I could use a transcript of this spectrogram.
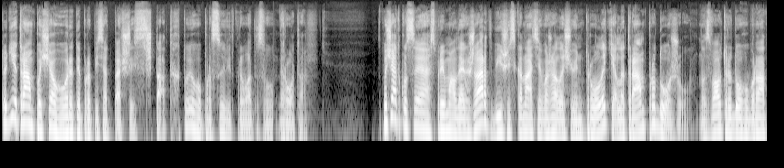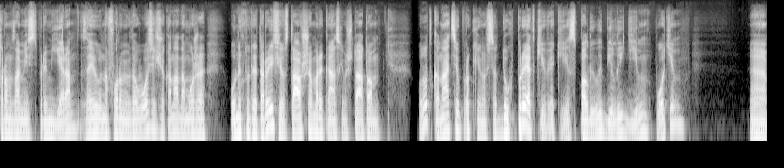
Тоді Трамп почав говорити про 51-й штат. Хто його просив відкривати свого рота? Спочатку це сприймали як жарт. Більшість канадців вважали, що він тролить, але Трамп продовжував. Назвав Трюдо губернатором замість прем'єра. Заявив на форумі в Давосі, що Канада може уникнути тарифів, ставши американським штатом. От канадців прокинувся дух предків, які спалили Білий дім. Потім е,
